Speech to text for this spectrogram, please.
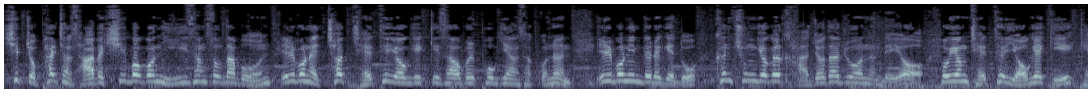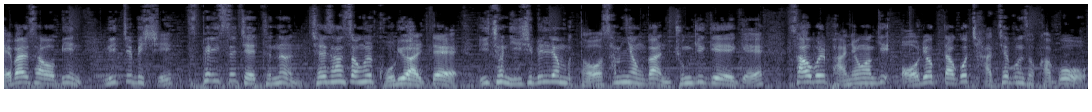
10조 8,410억 원 이상 쏟아부은 일본의 첫 제트 여객기 사업을 포기한 사건은 일본인들에게도 큰 충격을 가져다 주었는데요. 소형 제트 여객기 개발 사업인 미쯔비시 스페이스 제트는 생산성을 고려할 때 2021년부터 3년간 중기계에게 사업을 반영하기 어렵다고 자체 분석하고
